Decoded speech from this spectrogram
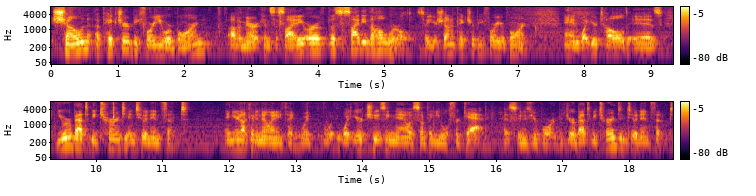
shown a picture before you were born of American society or of the society of the whole world. So you're shown a picture before you're born. And what you're told is you're about to be turned into an infant and you're not going to know anything. What, what you're choosing now is something you will forget as soon as you're born, but you're about to be turned into an infant.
